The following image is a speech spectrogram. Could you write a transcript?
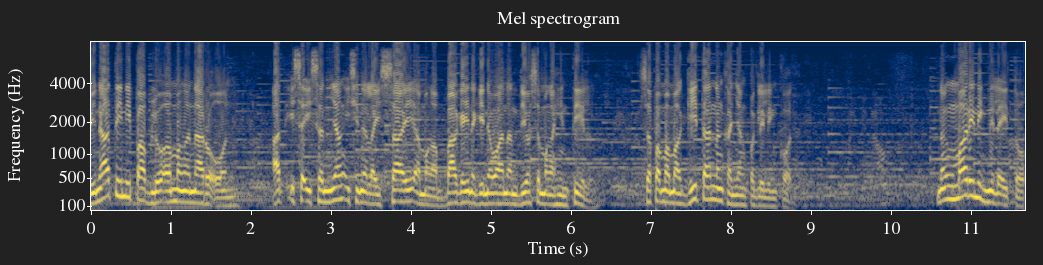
Binati ni Pablo ang mga naroon at isa-isa niyang isinalaysay ang mga bagay na ginawa ng Diyos sa mga hintil sa pamamagitan ng kanyang paglilingkod. Nang marinig nila ito,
